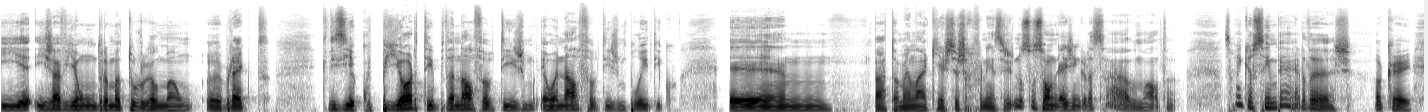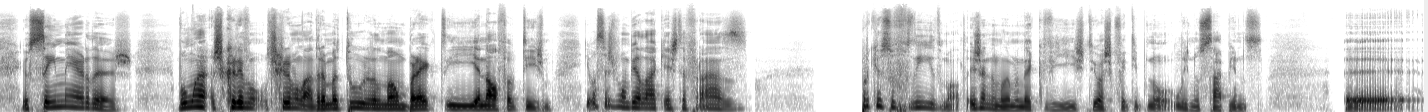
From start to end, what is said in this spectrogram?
E, e já havia um dramaturgo alemão, uh, Brecht, que dizia que o pior tipo de analfabetismo é o analfabetismo político. Hum, pá, tomem lá aqui estas referências. não sou só um gajo engraçado, malta. Sabem que eu sei merdas. Ok? Eu sei merdas. Vão lá, escrevam, escrevam lá, dramaturgo alemão, Brecht e analfabetismo. E vocês vão ver lá esta frase. Porque eu sou fodido, malta. Eu já não me lembro onde é que vi isto. Eu acho que foi tipo no, ali no Sapiens. Uh,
